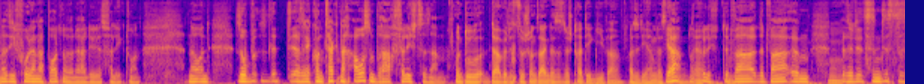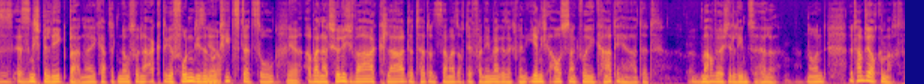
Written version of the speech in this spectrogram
Ne, sie fuhr dann nach Portland, oder die ist verlegt worden. Ne, und so, also der Kontakt nach außen brach völlig zusammen. Und du, da würdest du schon sagen, dass es eine Strategie war. Also die haben das. Ja, dann, natürlich. Ja. Das war, das war, ähm, mhm. also das, sind, das, ist, das ist nicht belegbar. Ne? Ich habe das nirgendwo eine Akte gefunden, diese ja. Notiz dazu. Ja. Aber natürlich war klar, das hat uns damals auch der Vernehmer gesagt, wenn ihr nicht aussagt, wo ihr die Karte her hattet, machen wir euch das Leben zur Hölle. Und das haben sie auch gemacht.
